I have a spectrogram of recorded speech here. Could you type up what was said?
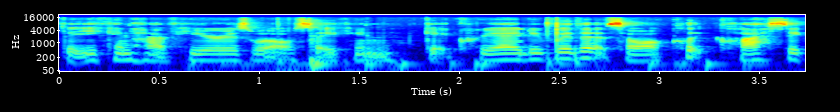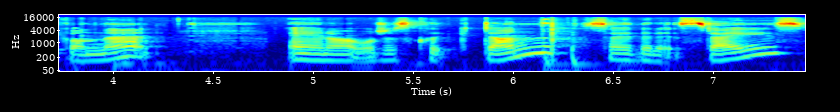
that you can have here as well. So you can get creative with it. So I'll click classic on that and I will just click done so that it stays.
